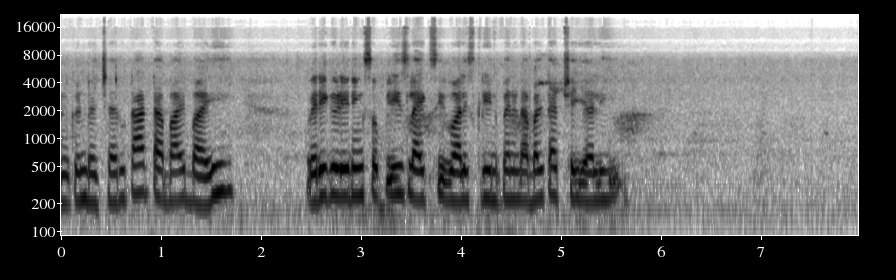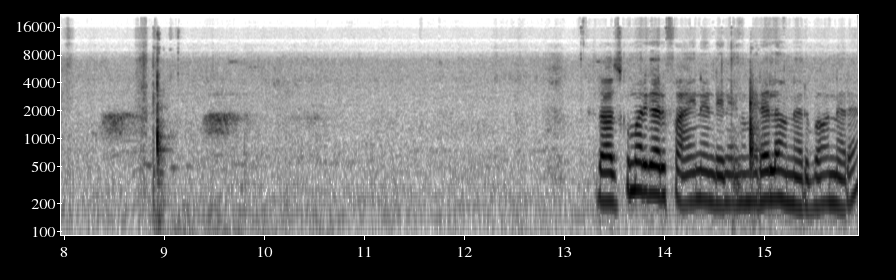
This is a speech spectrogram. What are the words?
అనుకుంటూ వచ్చారు. Tata bye bye very good evening so please likes ఇవ్వాలి. స్క్రీన్ పైన డబల్ ట్యాప్ చేయాలి. రాజ్కుమార్ గారు ఫైన్ అండి నేను మీరు ఎలా ఉన్నారు? బాగున్నారా?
